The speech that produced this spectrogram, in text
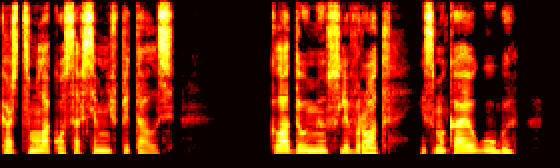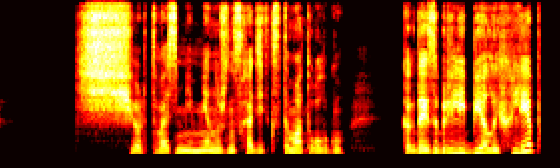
Кажется, молоко совсем не впиталось. Кладу мюсли в рот и смыкаю губы. Черт возьми, мне нужно сходить к стоматологу. Когда изобрели белый хлеб,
